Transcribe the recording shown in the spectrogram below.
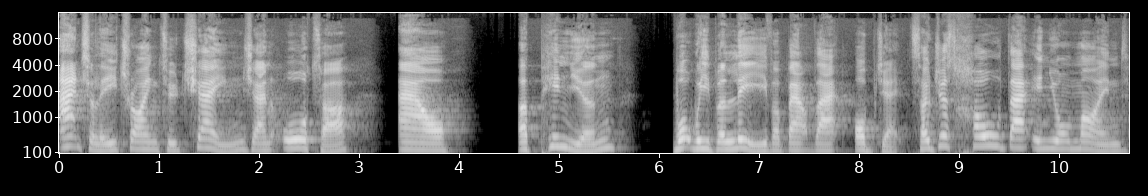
actually trying to change and alter our opinion what we believe about that object. So just hold that in your mind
